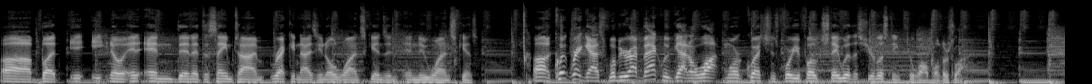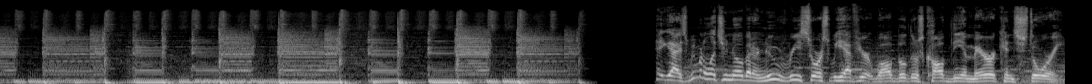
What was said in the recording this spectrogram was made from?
Uh, but it, it, you know, and, and, then at the same time recognizing old wineskins and, and new wineskins. Uh, quick break, guys. We'll be right back. We've got a lot more questions for you, folks. Stay with us. You're listening to Wallbuilders Live. Hey guys, we want to let you know about a new resource we have here at Wallbuilders called The American Story.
